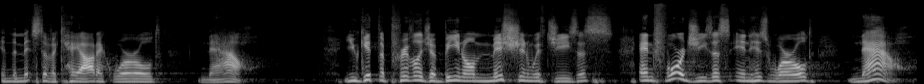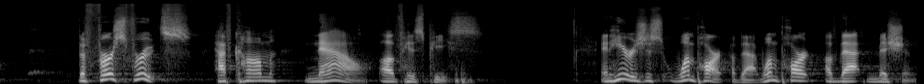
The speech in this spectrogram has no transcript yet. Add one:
in the midst of a chaotic world now. You get the privilege of being on mission with Jesus and for Jesus in His world now. The first fruits have come now of His peace. And here is just one part of that, one part of that mission.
